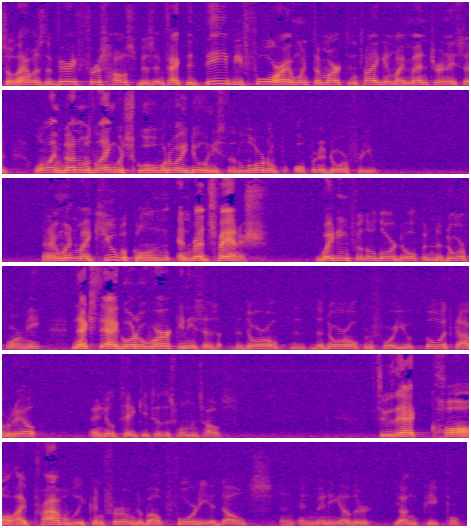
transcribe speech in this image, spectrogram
So that was the very first house visit. In fact, the day before, I went to Martin Tigan, my mentor, and I said, Well, I'm done with language school. What do I do? And he said, The Lord will open a door for you. And I went in my cubicle and, and read Spanish, waiting for the Lord to open the door for me. Next day I go to work and he says, the door, op- the door open for you. Go with Gabriel and he'll take you to this woman's house. Through that call, I probably confirmed about 40 adults and, and many other young people.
